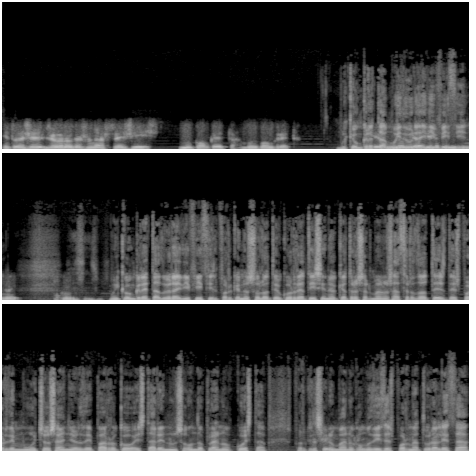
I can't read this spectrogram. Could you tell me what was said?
Entonces eh, yo creo que es una tesis muy concreta, muy concreta. Muy concreta, muy dura y difícil. Muy concreta, dura y difícil, porque no solo te ocurre a ti, sino que otros hermanos sacerdotes, después de muchos años de párroco, estar en un segundo plano cuesta, porque el ser humano, como dices, por naturaleza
